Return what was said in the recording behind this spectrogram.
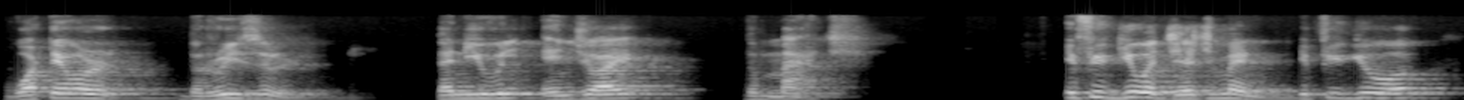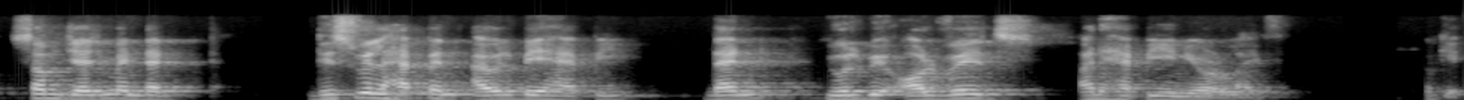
whatever the result, then you will enjoy the match. If you give a judgment, if you give some judgment that this will happen, I will be happy, then you will be always unhappy in your life. Okay,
